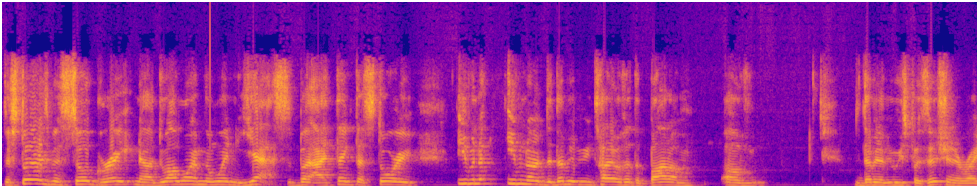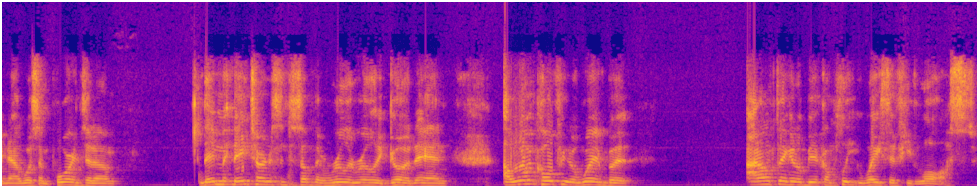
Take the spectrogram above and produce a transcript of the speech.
the story's been so great. Now, do I want him to win? Yes, but I think the story, even even though the WWE title is at the bottom of WWE's position right now, what's important to them, they they turn this into something really really good. And I want Kofi to win, but I don't think it'll be a complete waste if he lost.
